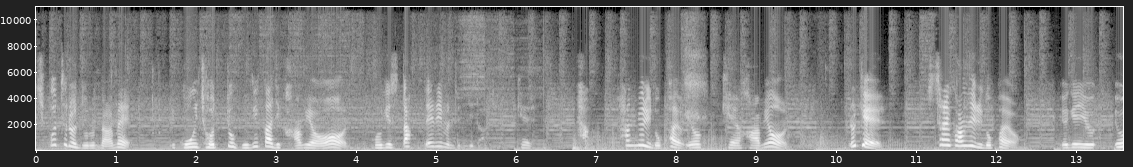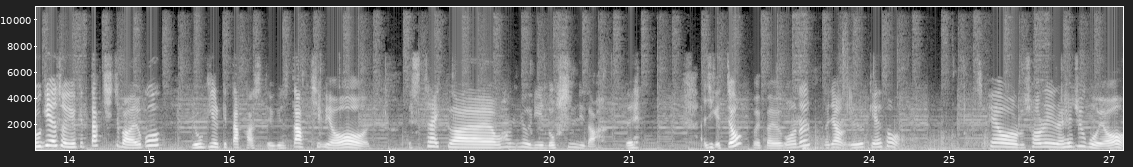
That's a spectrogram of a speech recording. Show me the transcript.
시프트를 누른 다음에 이 공이 저쪽 여기까지 가면 거기에서 딱 때리면 됩니다. 이렇게 확, 확률이 높아요. 이렇게 가면 이렇게 스트라이크 확률이 높아요. 여기 요, 여기에서 이렇게 딱 치지 말고 여기 이렇게 딱 갔을 때 여기서 딱 치면 스트라이크 할 확률이 높습니다. 네. 아시겠죠? 그러니까 이거는 그냥 이렇게 해서 스페어로 처리를 해주고요.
